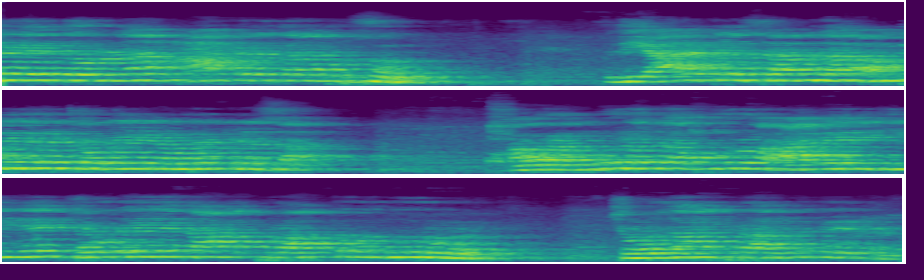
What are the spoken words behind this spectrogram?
ಕಡೆ ಇದ್ದವ್ರನ್ನ ಆ ಕಡೆ ತರ ಮುಗಿಸೋದು ಇದು ಯಾರ ಕೆಲಸ ಅಂದ್ರೆ ಅಂಬಿಗರ ಚೌಡಯ್ಯನವರ ಕೆಲಸ. ಅವರ ಮೂಲದ ಊರು ಹಾವೇರಿ ಜಿಲ್ಲೆ ಚೌಡಯ್ಯ ದಾನಪುರ ಅಂತ ಒಂದು ಊರು ಬರುತ್ತೆ. ಚೌಡದಾನಪುರ ಅಂತ ಕರೀತಾರೆ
